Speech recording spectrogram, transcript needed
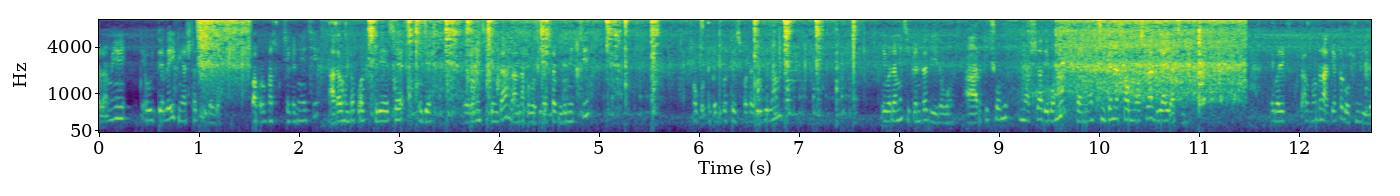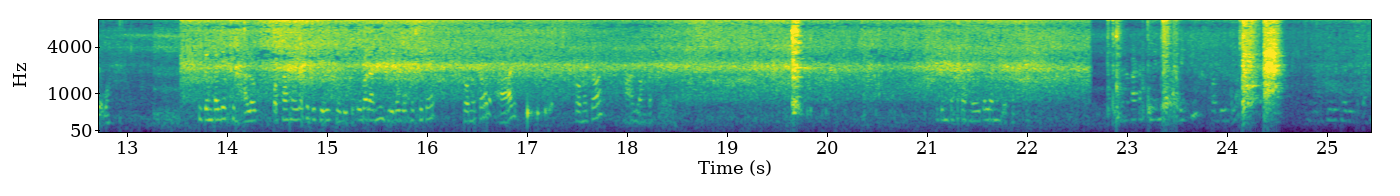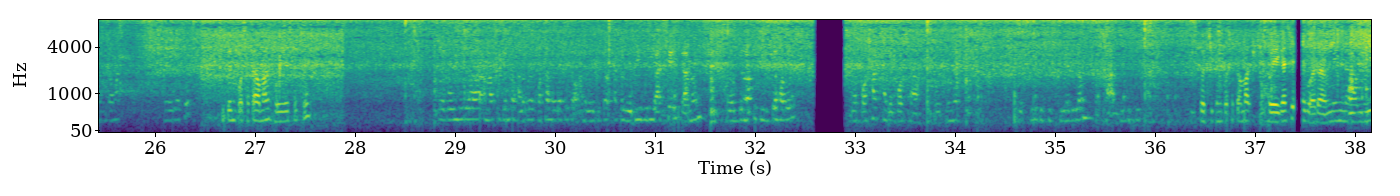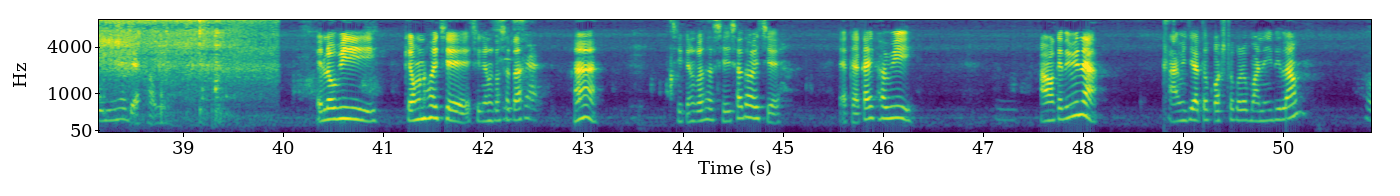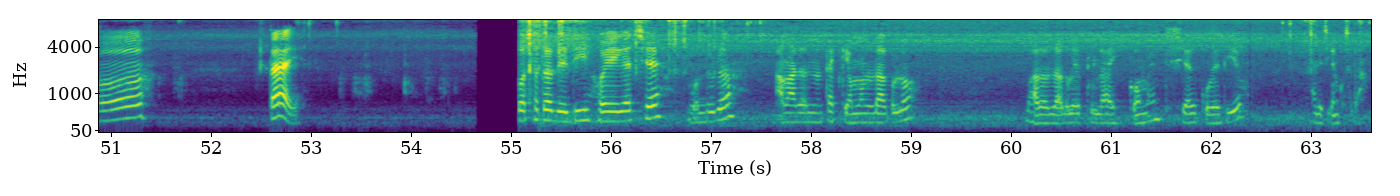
আর আমি ওই তেলেই পেঁয়াজটা দিয়ে দেবো। পাপড় মাছ ছেড়ে নিয়েছি, আধা ঘণ্টা পর ফিরে এসে ওই যে এবার আমি চিকেনটা, রান্না করব, পেঁয়াজটা দিয়ে নিচ্ছি। ওপর থেকে দুটো তেজপাতা দিয়ে দিলাম। এবার আমি চিকেনটা দিয়ে দেবো। আর কিছু আমি মশলা দেবো না কারণ চিকেনের সব মশলা দেওয়াই আছে। এবার তার মধ্যে আগে একটা রসুন দিয়ে দেবো। চিকেনটা যে খুব ভালো কথা হয়ে গেছে দিয়ে এবার আমি দিয়ে দেবো থেকে টমেটো আর টমেটো আর লঙ্কা ছেড়ে চিকেনটা হয়ে গেলে আমি দেখাচ্ছি। ঢাকাটা খুলে নিয়ে দেখি কতগুলো চিকেন কষাটা আমার হয়ে এসেছে তো বন্ধুরা আমার চিকেনটা ভালো করে কষা হয়ে গেছে অলরেডি তো আছে জানো ওর জন্য তুলতে হবে। ও কষা খাবে কষা ওর জন্য একটু কিছু তুলে দিলাম আর কিছু চিকেন কষাটা আমার হয়ে গেছে এবার আমি নামিয়ে নিয়ে দেখাবো। কেমন হয়েছে চিকেন কষাটা? হ্যাঁ? চিকেন কষা সেই স্বাদ হয়েছে? একা একাই খাবি? আমাকে দিবি না? আমি যে এত কষ্ট করে বানিয়ে দিলাম ও তাই? কষাটা রেডি হয়ে গেছে বন্ধুরা। আমার রান্নাটা কেমন লাগল? ভালো লাগলে একটু লাইক কমেন্ট শেয়ার করে দিও। আগে চিকেন কষাটা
